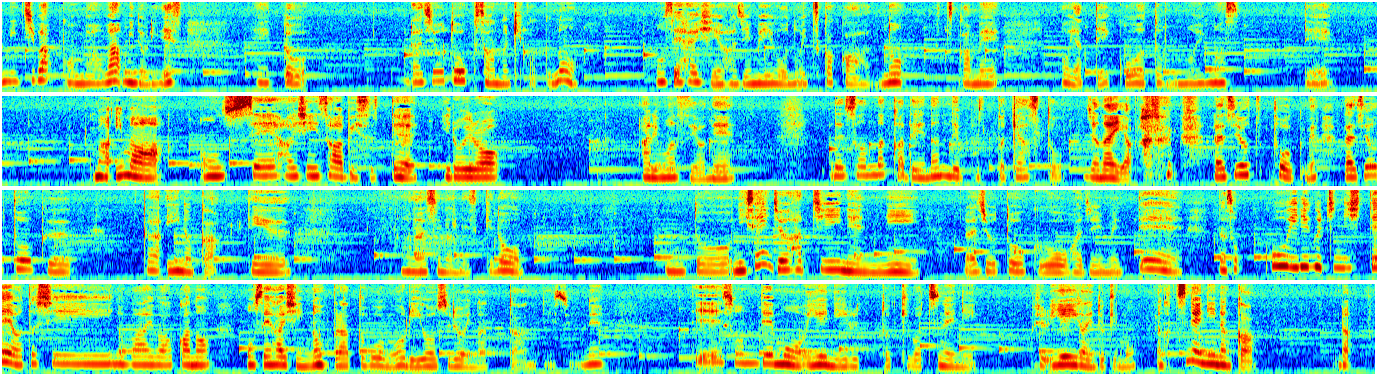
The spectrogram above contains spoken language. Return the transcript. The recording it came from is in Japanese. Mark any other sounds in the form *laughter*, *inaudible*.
こんにちは、こんばんは、みどりです。えっ、と、ラジオトークさんの企画の音声配信を始めようの5日間の2日目をやっていこうと思います。で、まあ今、音声配信サービスっていろいろありますよね。でその中でなんでポッドキャストじゃないや *laughs* ラジオトークねラジオトークがいいのかっていう話なんですけど、うんと、2018年にラジオトークを始めてそこを入り口にして私の場合は他の音声配信のプラットフォームを利用するようになったんですよね。でそんでもう家にいる時は常に家以外の時もなんか常になんか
